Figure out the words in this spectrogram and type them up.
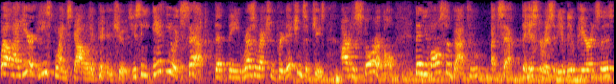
Well, now here he's playing scholarly pick and choose. You see, if you accept that the resurrection predictions of Jesus are historical, then you've also got to accept the historicity of the appearances,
